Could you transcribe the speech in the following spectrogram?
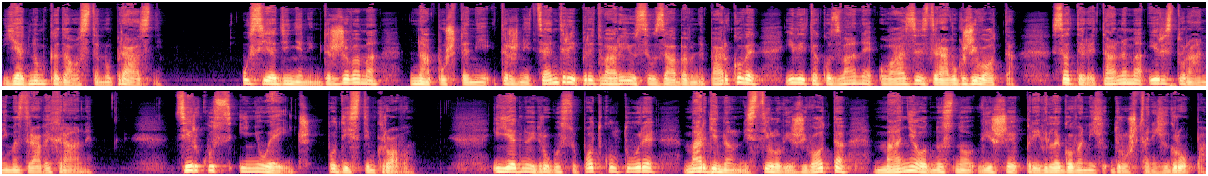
jednom kada ostanu prazni. U Sjedinjenim državama napušteni tržni centri pretvaraju se u zabavne parkove ili takozvane oaze zdravog života sa teretanama i restoranima zdrave hrane. Cirkus i New Age pod istim krovom. I jedno i drugo su podkulture, marginalni stilovi života, manje odnosno više privilegovanih društvenih grupa.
